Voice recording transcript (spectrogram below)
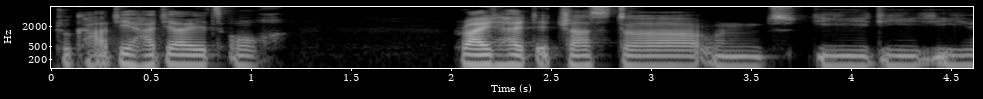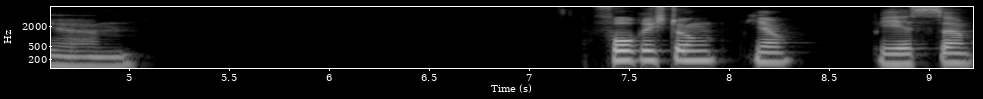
Ducati hat ja jetzt auch Ride Height Adjuster und die, die, die ähm, Vorrichtung hier, wie heißt sie?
